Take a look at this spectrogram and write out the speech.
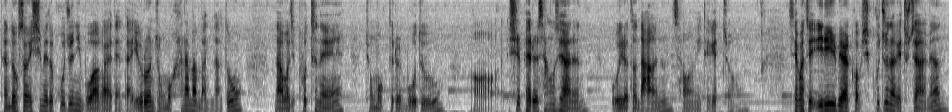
변동성이 심해도 꾸준히 모아가야 된다. 이런 종목 하나만 만나도 나머지 포트 내 종목들을 모두 어, 실패를 상쇄하는 오히려 더 나은 상황이 되겠죠. 세 번째, 일일비할 것 없이 꾸준하게 투자하면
